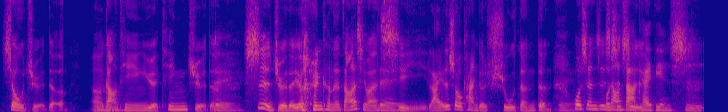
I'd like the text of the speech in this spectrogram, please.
嗅觉的。呃，刚听音乐，听觉的，视觉的，有人可能早上喜欢起来的时候看个书等等，或甚至像是打开电视，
